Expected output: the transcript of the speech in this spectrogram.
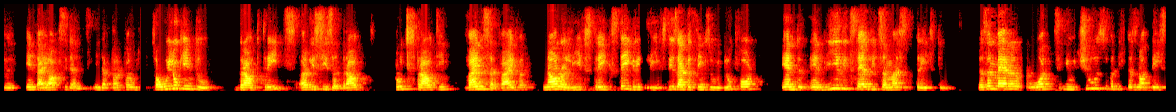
uh, antioxidants in the purple. So we look into drought traits, early season drought, root sprouting, vine survival, narrow leaves, stay, stay green leaves. These are the things we look for and and yield itself it's a must trait too doesn't matter what you choose but if it does not taste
